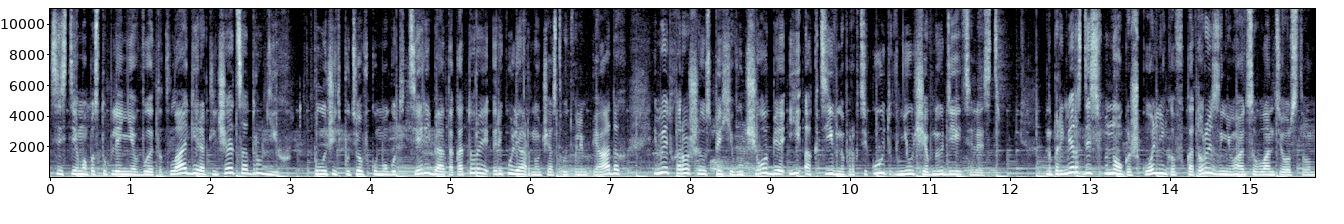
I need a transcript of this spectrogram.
Система поступления в этот лагерь отличается от других. Получить путевку могут те ребята, которые регулярно участвуют в олимпиадах, имеют хорошие успехи в учебе и активно практикуют внеучебную деятельность. Например, здесь много школьников, которые занимаются волонтерством.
